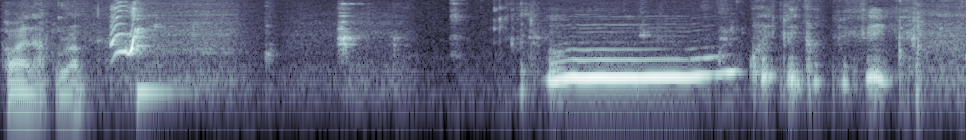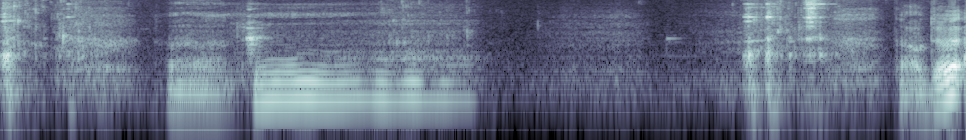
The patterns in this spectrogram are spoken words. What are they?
pineapple rum. Ooh, quickly, quickly, quickly. Mm. That'll do it.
